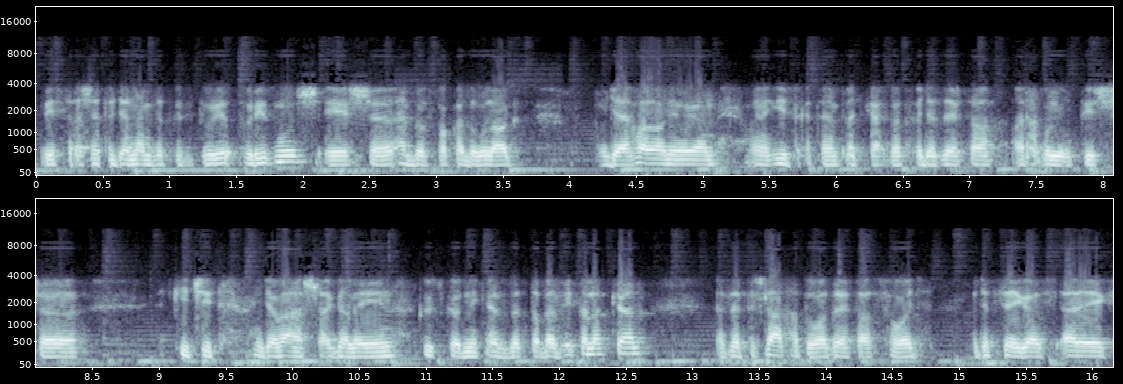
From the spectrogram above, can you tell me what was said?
visszaesett ugye a nemzetközi turi- turizmus, és ö, ebből fakadólag ugye hallani olyan, olyan híreket, olyan pletykákat, hogy azért a, a Revolut is egy kicsit ugye a válság elején küzdködni kezdett a bevételekkel, ezért is látható azért az, hogy, hogy a cég az elég,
